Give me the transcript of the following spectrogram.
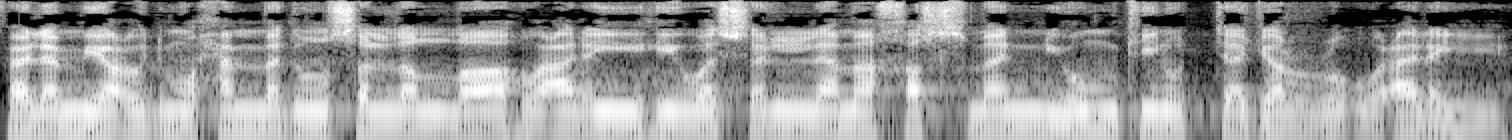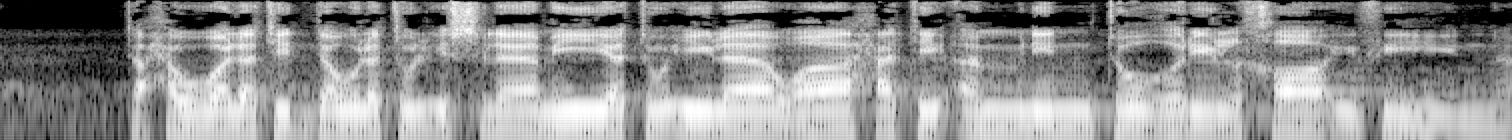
فلم يعد محمد صلى الله عليه وسلم خصما يمكن التجرؤ عليه. تحولت الدولة الإسلامية إلى واحة أمن تغري الخائفين.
